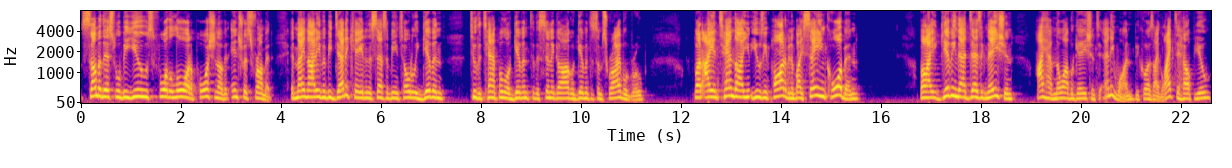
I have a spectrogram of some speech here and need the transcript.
some of this will be used for the Lord, a portion of it, interest from it. It may not even be dedicated in the sense of being totally given to the temple or given to the synagogue or given to some scribal group. But I intend on using part of it. And by saying Corban, by giving that designation, I have no obligation to anyone because I'd like to help you.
